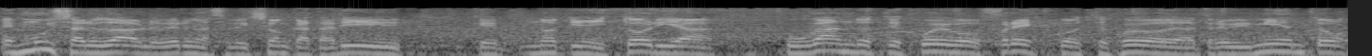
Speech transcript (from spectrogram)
Es muy saludable ver una selección catarí que no tiene historia, jugando este juego fresco, este juego de atrevimiento.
